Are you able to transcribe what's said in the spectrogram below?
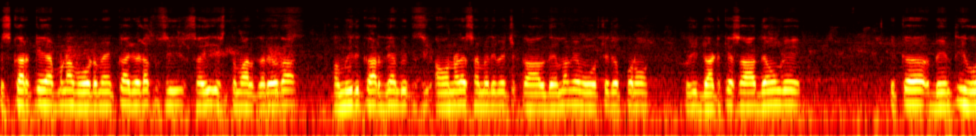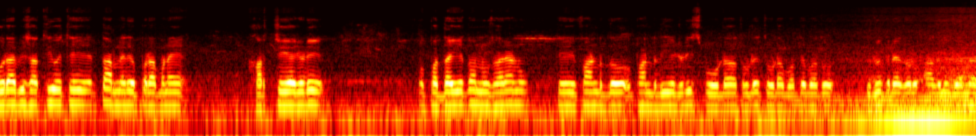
ਇਸ ਕਰਕੇ ਆਪਣਾ ਵੋਟ ਬੈਂਕ ਆ ਜਿਹੜਾ ਤੁਸੀਂ ਸਹੀ ਇਸਤੇਮਾਲ ਕਰਿਓ ਉਹਦਾ। ਉਮੀਦ ਕਰਦੇ ਹਾਂ ਵੀ ਤੁਸੀਂ ਆਉਣ ਵਾਲੇ ਸਮੇਂ ਦੇ ਵਿੱਚ ਕਾਲ ਦੇਵਾਂਗੇ, ਮੋਰਚੇ ਦੇ ਉੱਪਰੋਂ ਤੁਸੀਂ ਡਟ ਕੇ ਸਾਥ ਦਿਓਗੇ। ਇੱਕ ਬੇਨਤੀ ਹੋਰ ਆ ਵੀ ਸਾਥੀਓ, ਇੱਥੇ ਧਰਨੇ ਦੇ ਉੱਪਰ ਆਪਣੇ ਖਰਚੇ ਆ ਜਿਹੜੇ, ਉਹ ਪਤਾ ਹੀ ਹੈ ਤੁਹਾਨੂੰ ਸਾਰਿਆਂ ਨੂੰ ਤੇ ਫੰਡ ਦੋ ਫੰਡ ਦੀ ਜਿਹੜੀ ਸਪੋਰਟ ਆ ਥੋੜੇ ਥੋੜਾ ਬਹੁਤੇ ਬਹੁਤ ਜ਼ਰੂਰ ਕਰਿਆ ਕਰੋ। ਅਗਲੀ ਗੱਲ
